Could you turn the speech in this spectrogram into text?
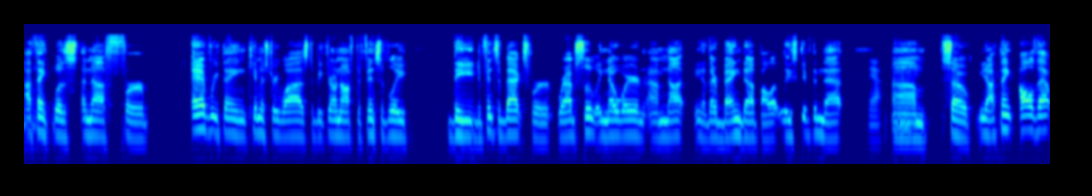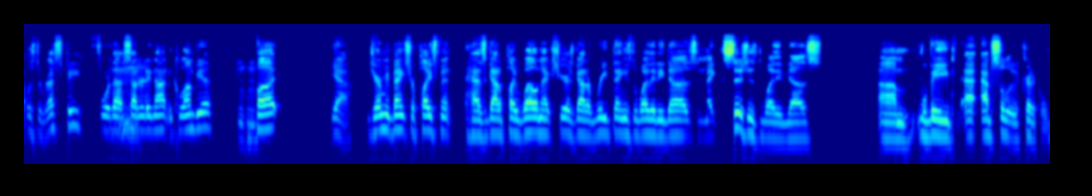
I Mhm. think was enough for everything chemistry wise to be thrown off defensively. The defensive backs were were absolutely nowhere. I'm not, you know, they're banged up. I'll at least give them that. Yeah. Um, so you know, I think all that was the recipe for that Saturday night in Columbia. Mhm. But yeah, Jeremy Banks' replacement has got to play well next year. Has got to read things the way that he does and make decisions the way that he does. Um, will be a- absolutely critical.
